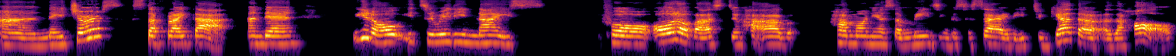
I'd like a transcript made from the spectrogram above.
and natures, stuff like that. And then, you know, it's really nice for all of us to have harmonious, amazing society together as a whole.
